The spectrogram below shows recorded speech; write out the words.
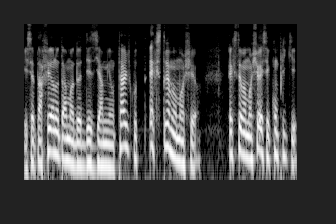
Et cette affaire, notamment de désamiantage, coûte extrêmement cher extrêmement cher et c'est compliqué.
